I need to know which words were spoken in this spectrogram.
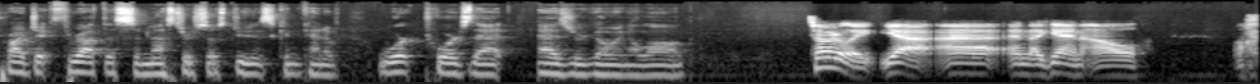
project throughout the semester, so students can kind of work towards that as you're going along. Totally, yeah. Uh, and again, I'll, I'll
